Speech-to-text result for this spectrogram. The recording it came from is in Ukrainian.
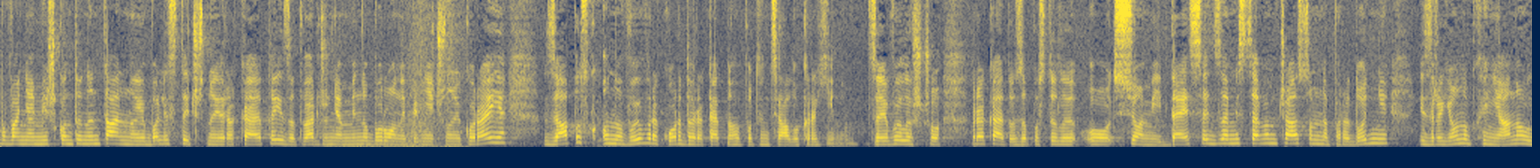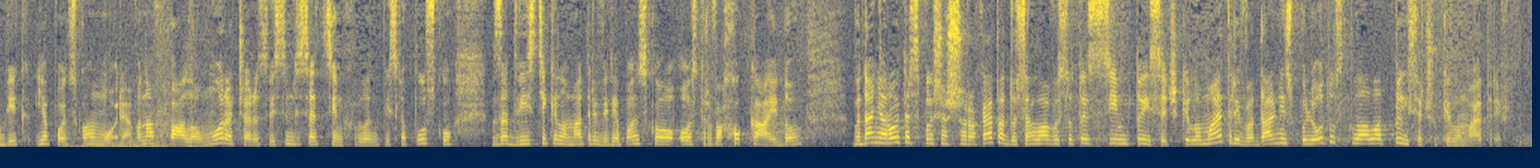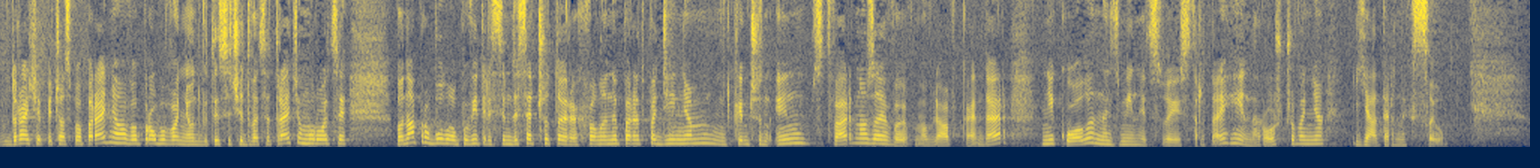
Випробування міжконтинентальної балістичної ракети і затвердженням Міноборони Північної Кореї запуск оновив рекорди ракетного потенціалу країни. Заявили, що ракету запустили о 7.10 за місцевим часом напередодні із району Пхеняна у бік Японського моря. Вона впала у море через 87 хвилин після пуску за 200 кілометрів від японського острова Хоккайдо. Видання Reuters пише, що ракета досягла висоти 7 тисяч кілометрів, а дальність польоту склала тисячу кілометрів. До речі, під час попереднього випробування у 2023 році вона пробула у повітрі 74 хвилини перед падінням. Ким Чен Ін ствердно заявив, мовляв, КНДР ніколи не змінить своєї стратегії нарощування ядерних сил.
